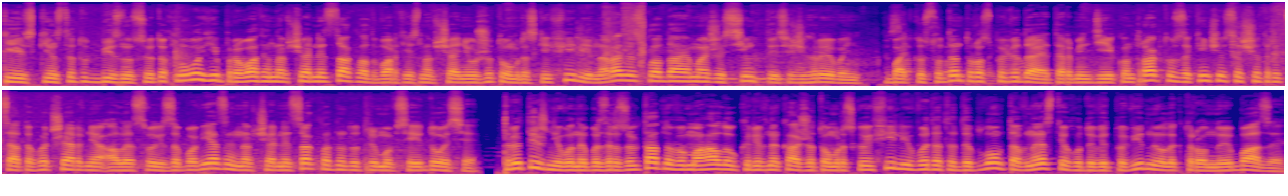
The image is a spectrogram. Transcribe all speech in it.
Київський інститут бізнесу і технологій приватний навчальний заклад. Вартість навчання у Житомирській філії наразі складає майже 7 тисяч гривень. Батько студенту розповідає, термін дії контракту закінчився ще 30 червня, але своїх зобов'язань навчальний заклад не дотримався і досі. Три тижні вони безрезультатно вимагали у керівника Житомирської філії видати диплом та внести його до відповідної електронної бази.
